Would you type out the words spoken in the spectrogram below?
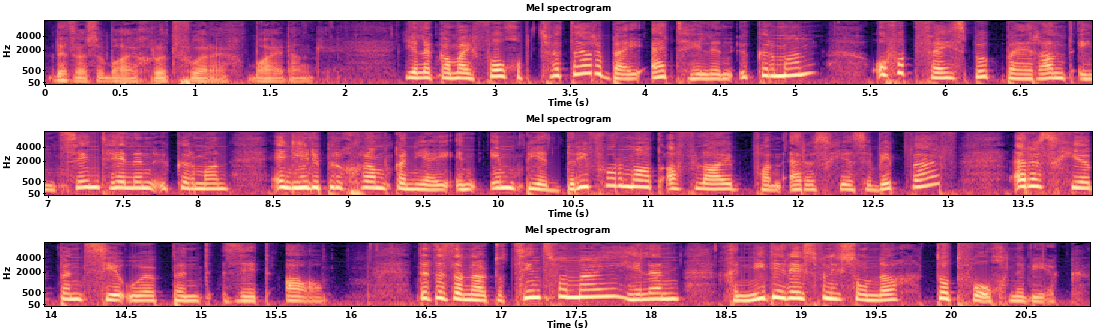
Dit was 'n baie groot voorreg. Baie dankie. Jy kan my volg op Twitter by @HelenUckerman of op Facebook by Rand en Sent Helen Uckerman en hierdie program kan jy in MP3 formaat aflaai van RSG se webwerf rsg.co.za. Dit is dan nou totiens van my, Helen. Geniet die res van die Sondag. Tot volgende week.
